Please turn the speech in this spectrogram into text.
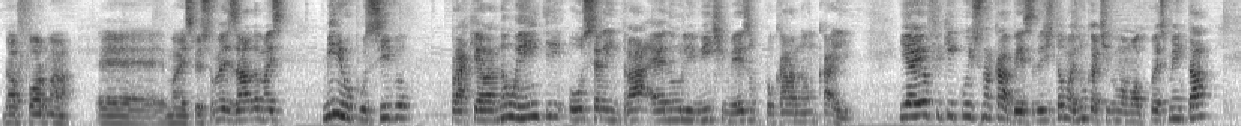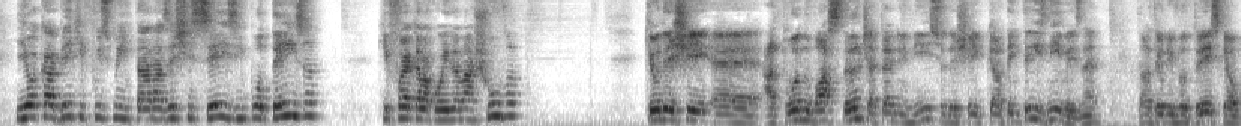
da forma é, mais personalizada, mas mínimo possível para que ela não entre ou se ela entrar é no limite mesmo para o cara não cair. E aí eu fiquei com isso na cabeça desde então, mas nunca tive uma moto para experimentar. E eu acabei que fui experimentar nas X6 em Potenza, que foi aquela corrida na chuva, que eu deixei é, atuando bastante até no início, eu deixei, porque ela tem três níveis, né? Então ela tem o nível 3, que é o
